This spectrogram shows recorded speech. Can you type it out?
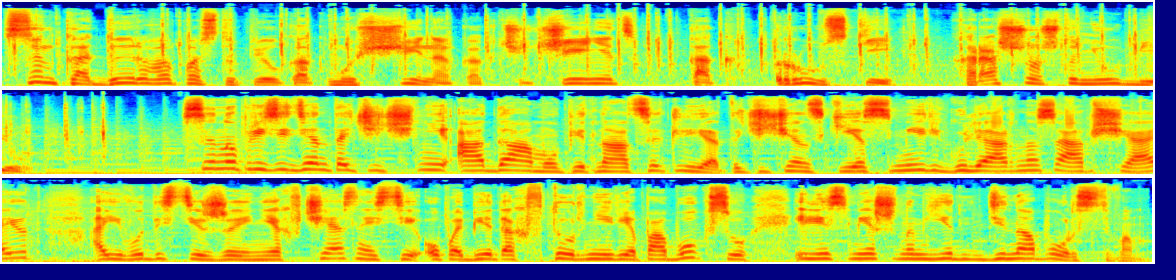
Сын Кадырова поступил как мужчина, как чеченец, как русский. Хорошо, что не убил. Сыну президента Чечни Адаму 15 лет, и чеченские СМИ регулярно сообщают о его достижениях, в частности, о победах в турнире по боксу или смешанным единоборством.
